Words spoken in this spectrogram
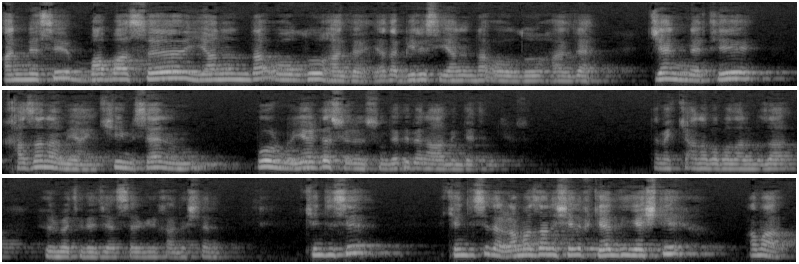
annesi babası yanında olduğu halde ya da birisi yanında olduğu halde cenneti kazanamayan kimsenin burnu yerde sürünsün dedi ben amin dedim diyor. Demek ki ana babalarımıza hürmet edeceğiz sevgili kardeşlerim. İkincisi, ikincisi de Ramazan-ı Şerif geldi geçti ama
